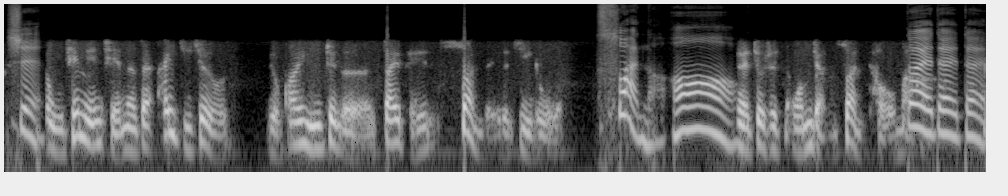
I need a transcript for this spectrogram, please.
是五千年前呢，在埃及就有有关于这个栽培蒜的一个记录了。蒜呢？哦，对，就是我们讲的蒜头嘛。对对对，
